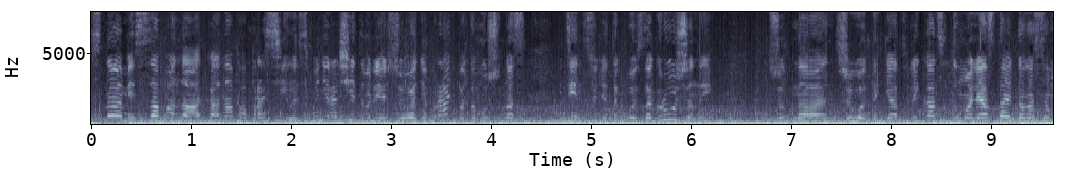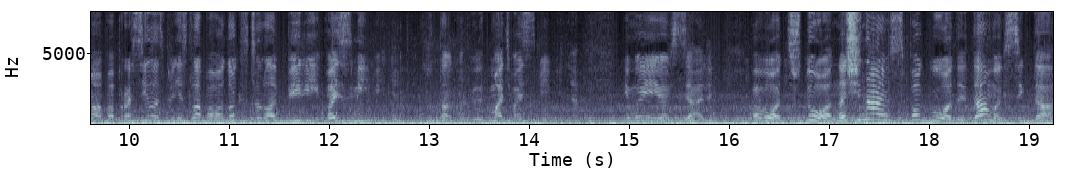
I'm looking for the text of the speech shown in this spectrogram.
С нами Сабанака, она попросилась. Мы не рассчитывали ее сегодня брать, потому что у нас день сегодня такой загруженный. Чтобы на животных не отвлекаться, думали оставить, но она сама попросилась, принесла поводок и сказала, бери, возьми меня. Вот так вот, говорит, мать, возьми меня. И мы ее взяли. Вот, что, начинаем с погоды, да, мы всегда.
